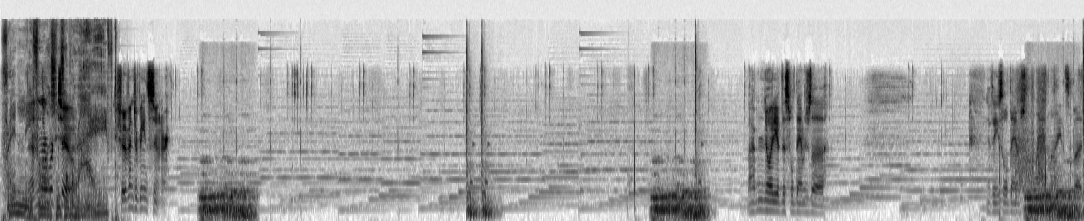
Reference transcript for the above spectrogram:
Friendly Then there were forces two. have arrived. Should have intervened sooner. I have no idea if this will damage the. These will damage the landmines, but.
